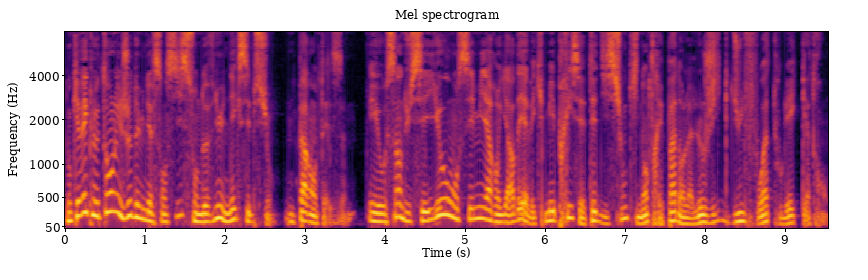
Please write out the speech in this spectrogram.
Donc avec le temps, les Jeux de 1906 sont devenus une exception, une parenthèse. Et au sein du CIO, on s'est mis à regarder avec mépris cette édition qui n'entrait pas dans la logique d'une fois tous les 4 ans.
